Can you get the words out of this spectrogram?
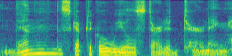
And then the skeptical wheels started turning.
